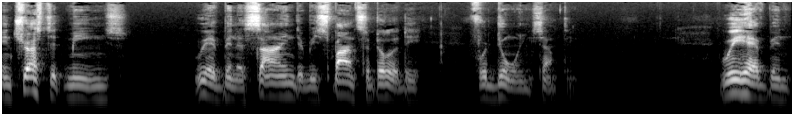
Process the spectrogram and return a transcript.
Entrusted means we have been assigned the responsibility for doing something. We have been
